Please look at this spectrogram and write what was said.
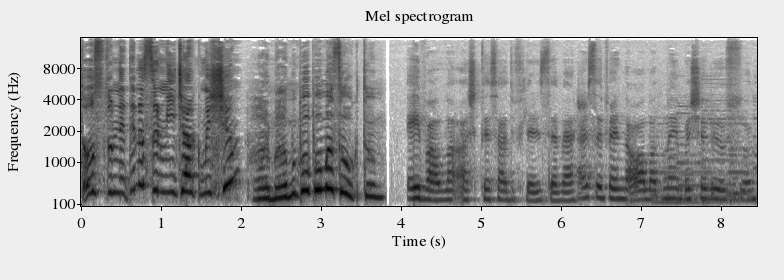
Dostum neden ısırmayacakmışım? Parmağımı babama soktum. Eyvallah aşk tesadüfleri sever. Her seferinde ağlatmaya başarıyorsun.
